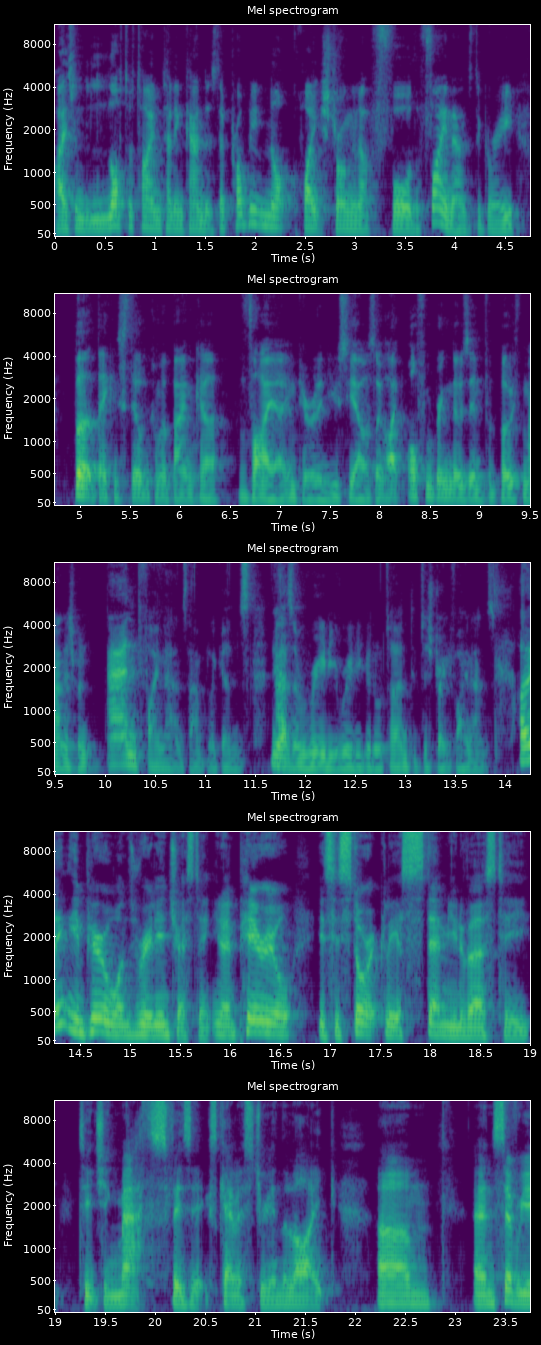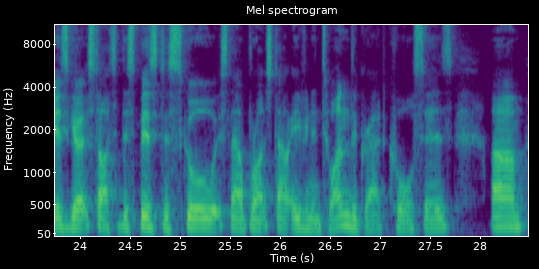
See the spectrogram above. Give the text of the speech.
I spend a lot of time telling candidates they're probably not quite strong enough for the finance degree, but they can still become a banker via Imperial and UCL. So I often bring those in for both management and finance applicants Yeah. as a really, really good alternative to straight finance. I think the Imperial one's really interesting. You know, Imperial is historically a STEM university teaching maths, physics, chemistry, and the like. Um, and several years ago, it started this business school. It's now branched out even into undergrad courses. Um,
